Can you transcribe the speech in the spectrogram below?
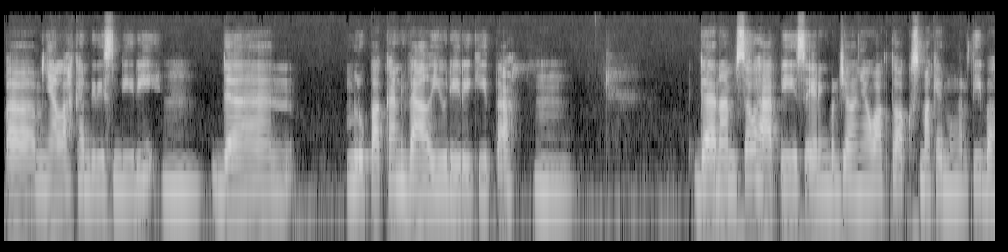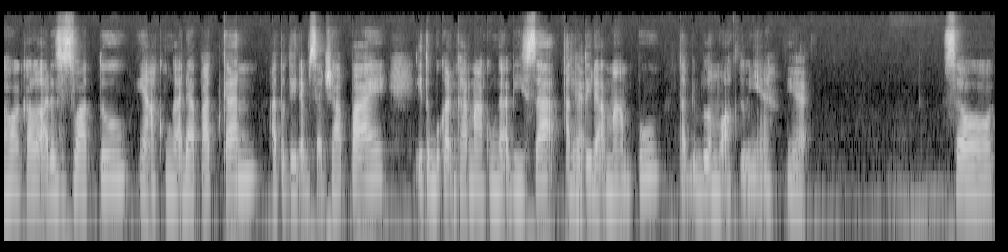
uh, menyalahkan diri sendiri Hmm. dan melupakan value diri kita. Hmm. Dan I'm so happy seiring berjalannya waktu aku semakin mengerti bahwa kalau ada sesuatu yang aku nggak dapatkan atau tidak bisa capai, itu bukan karena aku nggak bisa atau Yeah. tidak mampu, tapi belum waktunya. Ya. So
